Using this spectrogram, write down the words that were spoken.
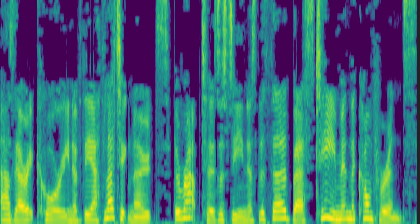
As Eric Koreen of The Athletic notes, the Raptors are seen as the third best team in the conference.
